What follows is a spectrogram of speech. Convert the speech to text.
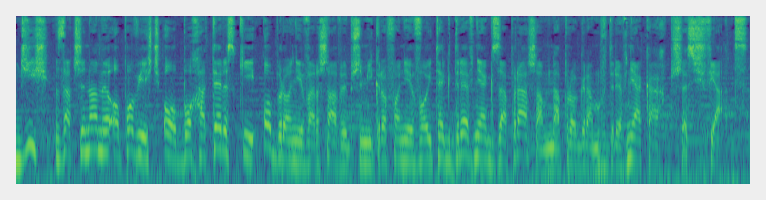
Dziś zaczynamy opowieść o bohaterskiej obronie Warszawy. Przy mikrofonie Wojtek Drewniak zapraszam na program w Drewniakach przez świat.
